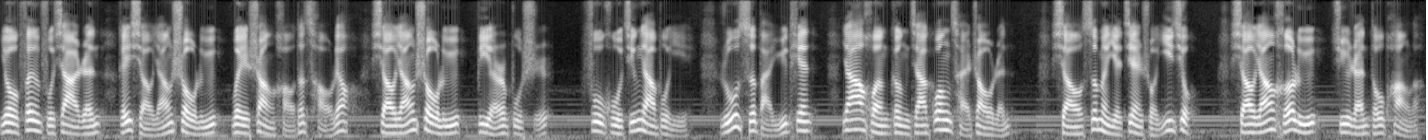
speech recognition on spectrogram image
又吩咐下人给小羊瘦驴喂上好的草料，小羊瘦驴避而不食。富户惊讶不已，如此百余天，丫鬟更加光彩照人，小厮们也健硕依旧。小羊和驴居然都胖了，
